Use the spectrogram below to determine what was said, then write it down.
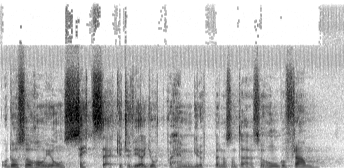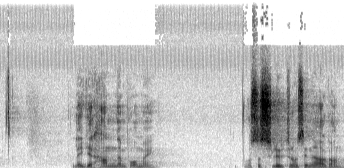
Och då så har hon, hon sett säkert hur vi har gjort på hemgruppen och sånt där. Så hon går fram, lägger handen på mig och så sluter hon sina ögon.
